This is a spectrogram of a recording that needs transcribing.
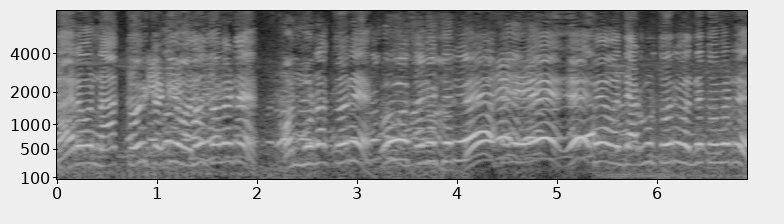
ರಾಯರ ಒಂದ್ ನಾಲ್ಕು ತೋರಿ ಕಟ್ಟಿ ಒಂದೊಂದ್ ತಗೋಬೇಡ್ರಿ ಒಂದ್ ಮೂರ್ ನಾಲ್ಕು ತೋರಿ. ಒಂದ್ ಎರಡ್ ಮೂರ್ ತೋರಿ ಒಂದೇ ತಗೋಬೇಡ್ರಿ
